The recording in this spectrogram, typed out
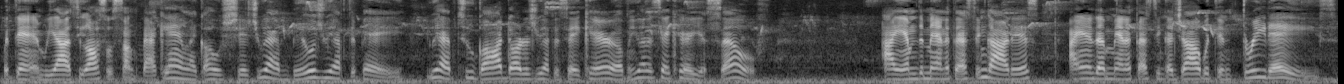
But then reality also sunk back in like, oh shit, you have bills you have to pay. You have two goddaughters you have to take care of, and you have to take care of yourself. I am the manifesting goddess. I ended up manifesting a job within three days.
